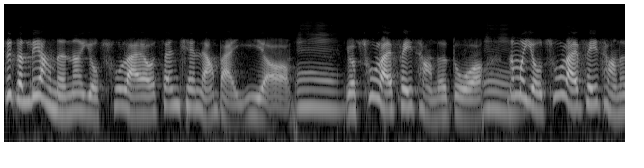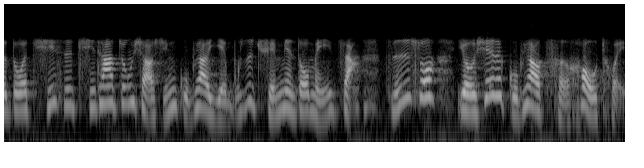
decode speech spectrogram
这个量能呢有出来哦，三千两百亿哦。嗯，有出来非常的多，嗯那么有出来非常的多，其实其他中小型股票也不是全面都没涨，只是说有些的股票扯后腿。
